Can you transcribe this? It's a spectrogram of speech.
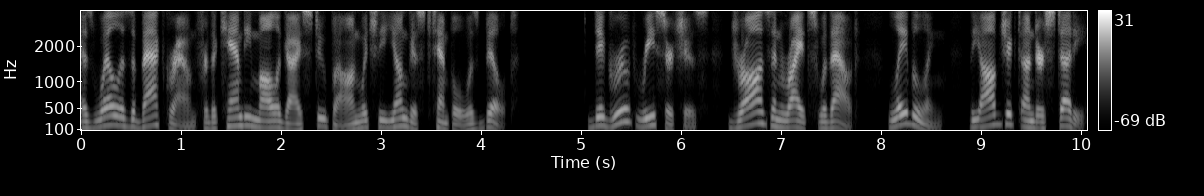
as well as a background for the Kamdi Malagai stupa on which the youngest temple was built. De Groot researches, draws and writes without labeling the object under study,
